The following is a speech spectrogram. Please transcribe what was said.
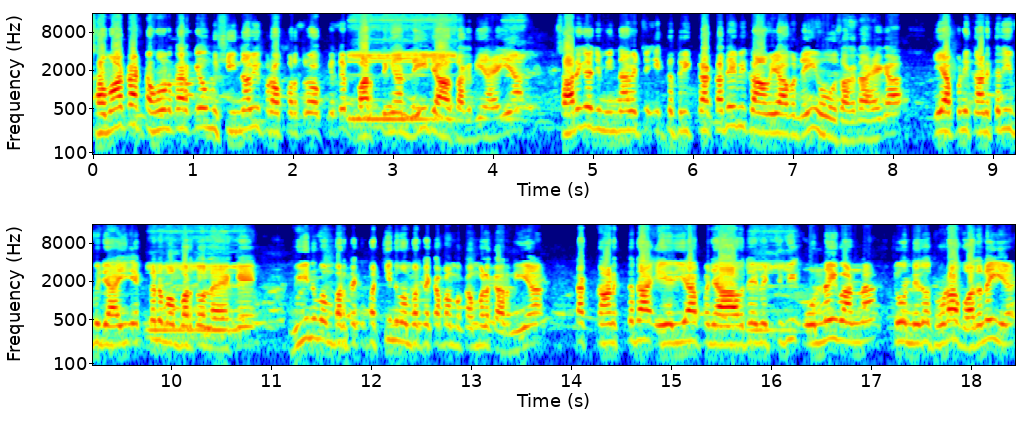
ਸਮਾਂ ਘੱਟ ਹੋਣ ਕਰਕੇ ਉਹ ਮਸ਼ੀਨਾਂ ਵੀ ਪ੍ਰੋਪਰ ਤਰੀਕੇ ਤੇ ਵਰਤੀਆਂ ਨਹੀਂ ਜਾ ਸਕਦੀਆਂ ਹੈਗੀਆਂ। ਸਾਰੀਆਂ ਜ਼ਮੀਨਾਂ ਵਿੱਚ ਇੱਕ ਤਰੀਕਾ ਕਦੇ ਵੀ ਕਾਮਯਾਬ ਨਹੀਂ ਹੋ ਸਕਦਾ ਹੈਗਾ। ਜੇ ਆਪਣੀ ਕਣਕ ਦੀ ਬਿਜਾਈ 1 ਨਵੰਬਰ ਤੋਂ ਲੈ ਕੇ 20 ਨਵੰਬਰ ਤੱਕ 25 ਨਵੰਬਰ ਤੱਕ ਆਪਾਂ ਮੁਕੰਮਲ ਕਰਨੀ ਆ, ਤਾਂ ਕਣਕ ਦਾ ਏਰੀਆ ਪੰਜਾਬ ਦੇ ਵਿੱਚ ਵੀ ਓਨਾ ਹੀ ਬਣਨਾ। ਝੋਨੇ ਤੋਂ ਥੋੜਾ ਵਧਣਾ ਹੀ ਹੈ,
